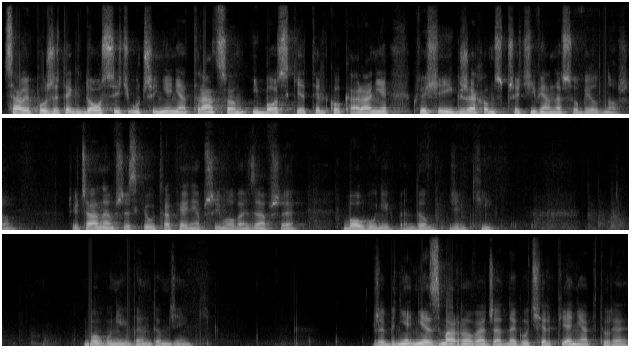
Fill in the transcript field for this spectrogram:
cały pożytek dosyć uczynienia tracą i boskie tylko karanie, które się ich grzechom sprzeciwia, na sobie odnoszą. Czyli trzeba nam wszystkie utrapienia przyjmować zawsze. Bogu niech będą dzięki. Bogu niech będą dzięki. Żeby nie, nie zmarnować żadnego cierpienia, które,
